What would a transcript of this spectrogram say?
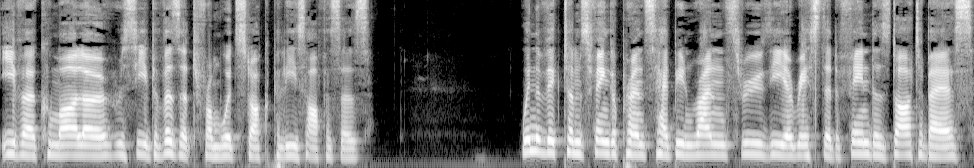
Eva Kumalo received a visit from Woodstock police officers. When the victim's fingerprints had been run through the arrested offenders database,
